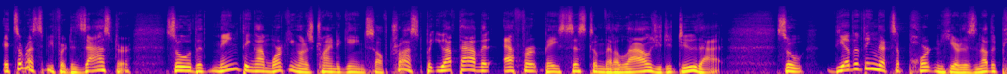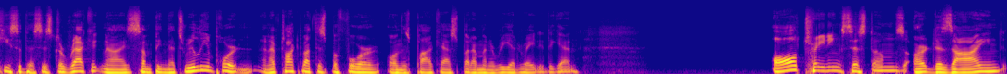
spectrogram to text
it's a recipe for disaster. So the main thing I'm working on is trying to gain self-trust, but you have to have an effort-based system that allows you to do that. So the other thing that's important here, there's another piece of this, is to recognize something that's really important. And I've talked about this before on this podcast, but I'm going to reiterate it again. All training systems are designed,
